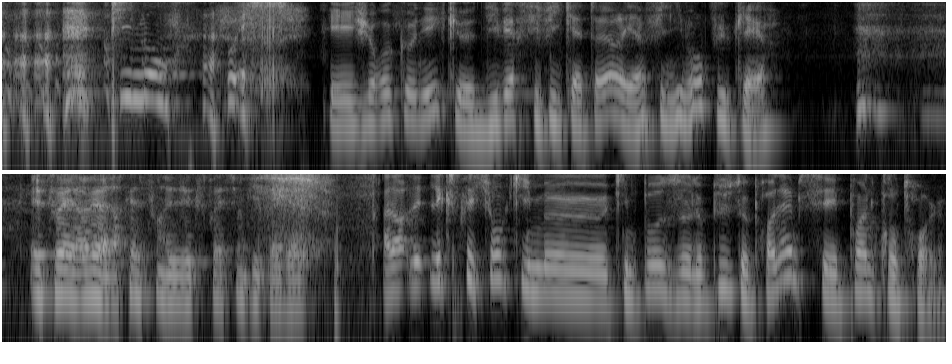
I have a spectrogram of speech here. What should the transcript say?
Piment ouais. et je reconnais que diversificateur est infiniment plus clair. Et toi Hervé, alors quelles sont les expressions qui t'agacent? Alors, l'expression qui me, qui me pose le plus de problèmes, c'est point de contrôle.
